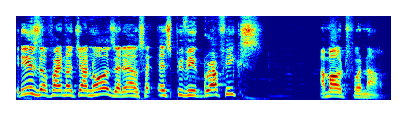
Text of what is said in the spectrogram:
It is the final channel that spv graphics. I'm out for now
